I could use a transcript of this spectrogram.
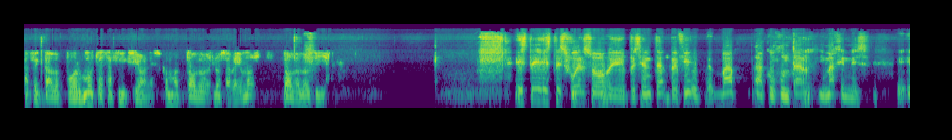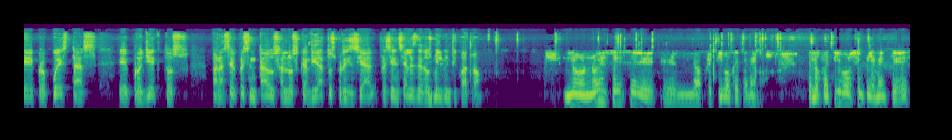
afectado por muchas aflicciones, como todos lo sabemos, todos los días. Este, este esfuerzo eh, presenta, va a conjuntar imágenes, eh, propuestas, proyectos para ser presentados a los candidatos presidencial, presidenciales de 2024? No, no es ese el objetivo que tenemos. El objetivo simplemente es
